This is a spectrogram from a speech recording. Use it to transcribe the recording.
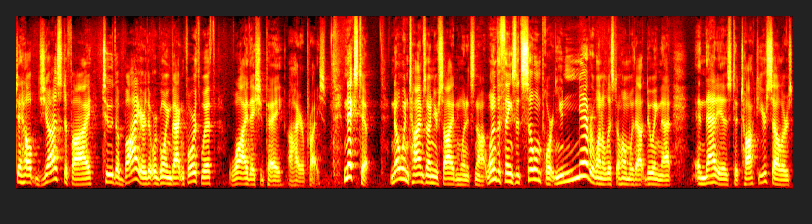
to help justify to the buyer that we're going back and forth with why they should pay a higher price. Next tip Know when time's on your side and when it's not. One of the things that's so important, you never want to list a home without doing that, and that is to talk to your sellers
